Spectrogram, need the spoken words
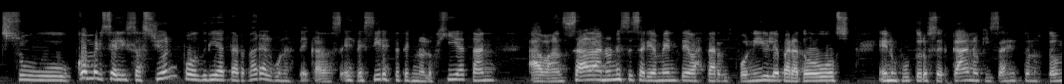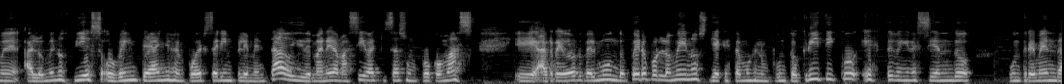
su comercialización podría tardar algunas décadas. Es decir, esta tecnología tan avanzada no necesariamente va a estar disponible para todos en un futuro cercano. Quizás esto nos tome a lo menos 10 o 20 años en poder ser implementado y de manera masiva quizás un poco más eh, alrededor del mundo. Pero por lo menos, ya que estamos en un punto crítico, este viene siendo un tremendo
